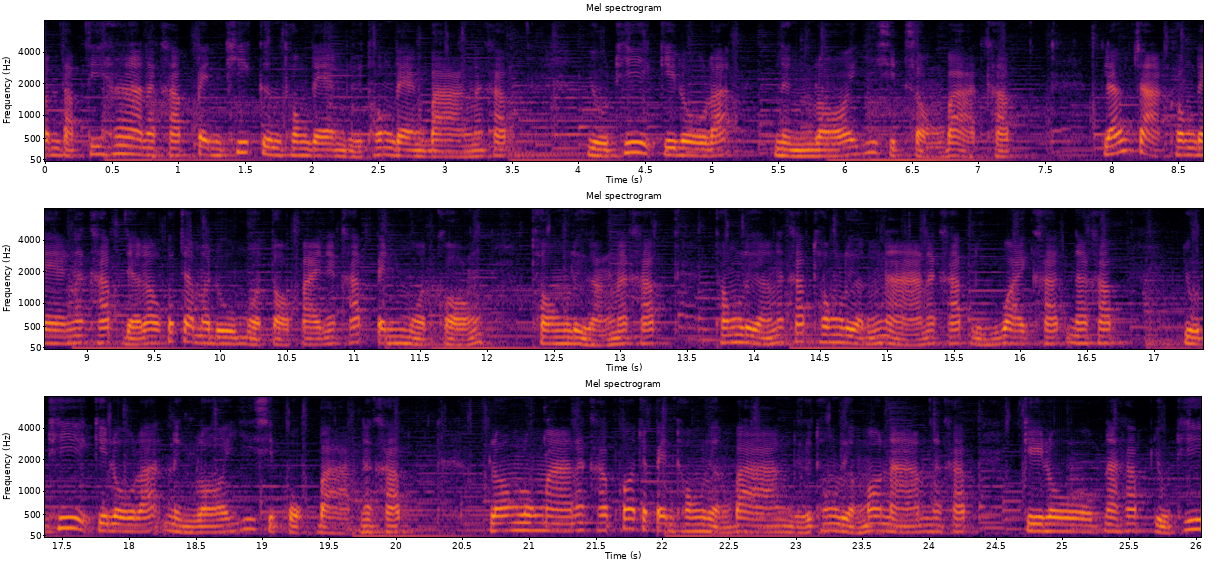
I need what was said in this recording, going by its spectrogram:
ลำดับที่ 5 นะครับ เป็นขี้กึ่งทองแดงหรือทองแดงบางนะครับ อยู่ที่กิโลละ 122 บาทครับ แล้วจากทองแดงนะครับ เดี๋ยวเราก็จะมาดูหมวดต่อไปนะครับ เป็นหมวดของทองเหลืองนะครับ ทองเหลืองนะครับทองเหลืองหนานะครับ หรือไวคัตนะครับ อยู่ที่กิโลละ 126 บาทนะครับ รองลงมานะครับก็จะเป็นทองเหลืองบางหรือทองเหลืองหม้อน้ำนะครับกิโลนะครับอยู่ที่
